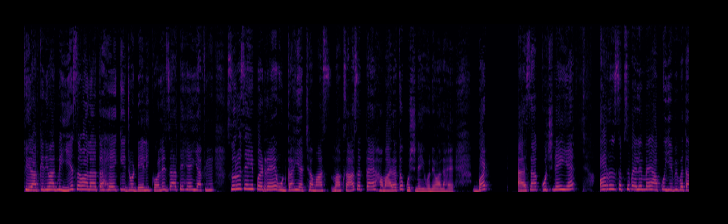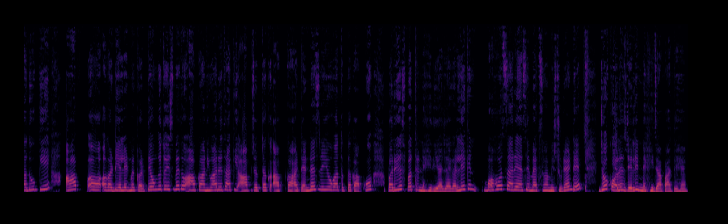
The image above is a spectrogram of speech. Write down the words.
फिर आपके दिमाग में ये सवाल आता है कि जो डेली कॉलेज जाते हैं या फिर शुरू से ही पढ़ रहे हैं, उनका ही अच्छा मार्क्स आ सकता है। हमारा तो कुछ नहीं होने वाला है। बट ऐसा कुछ नहीं है। और सबसे पहले मैं आपको ये भी बता दूँ कि आप अगर डीएलएड में करते होंगे तो इसमें तो आपका अनिवार्य था कि आप जब तक आपका अटेंडेंस नहीं होगा तब तक आपको प्रवेश पत्र नहीं दिया जाएगा। लेकिन बहुत सारे ऐसे मैक्सिमम स्टूडेंट हैं जो कॉलेज डेली नहीं जा पाते हैं।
